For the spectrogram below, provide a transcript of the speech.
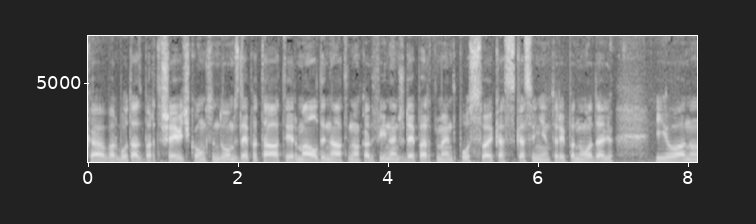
ka varbūt tās Bartaševiča kungs un domas deputāti ir maldināti no kāda finanšu departamenta puses, vai kas, kas viņiem tur ir pa nodaļu. Jo nu,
